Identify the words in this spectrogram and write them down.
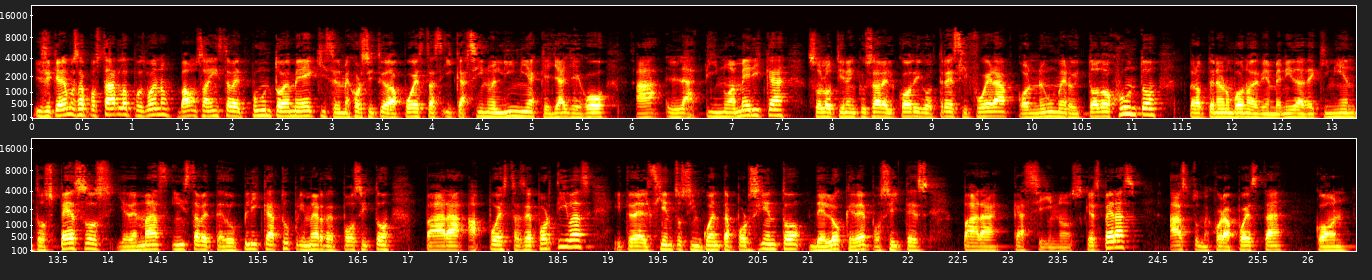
Y si queremos apostarlo, pues bueno, vamos a instabet.mx, el mejor sitio de apuestas y casino en línea que ya llegó a Latinoamérica. Solo tienen que usar el código 3 y fuera con número y todo junto para obtener un bono de bienvenida de 500 pesos y además Instabet te duplica tu primer depósito para apuestas deportivas y te da el 150% de lo que deposites para casinos. ¿Qué esperas? Haz tu mejor apuesta con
